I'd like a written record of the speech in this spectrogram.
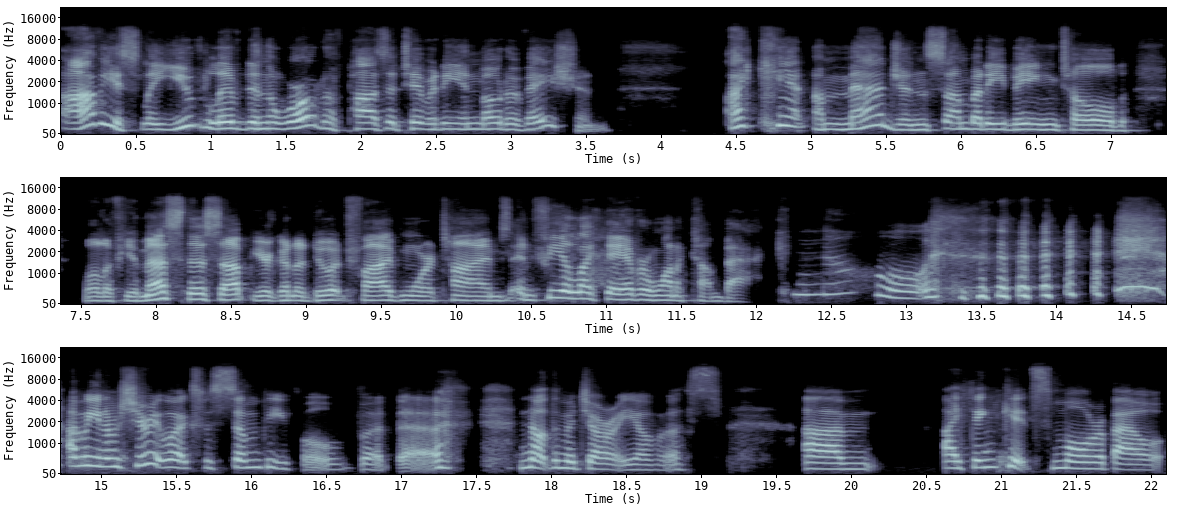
obviously you've lived in the world of positivity and motivation i can't imagine somebody being told well, if you mess this up, you're going to do it five more times and feel like they ever want to come back. No. I mean, I'm sure it works for some people, but uh, not the majority of us. Um, I think it's more about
